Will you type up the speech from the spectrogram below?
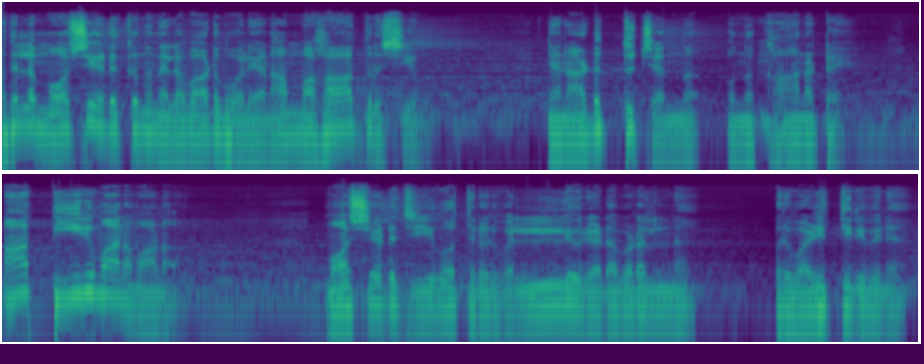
അതെല്ലാം മോശയെടുക്കുന്ന നിലപാട് പോലെയാണ്. ആ മഹാദൃശ്യം ഞാൻ അടുത്തു ചെന്ന് ഒന്ന് കാണട്ടെ. ആ തീരുമാനമാണ് മോശയുടെ ജീവിതത്തിൽ ഒരു വലിയൊരു ഇടപെടലിന് ഒരു വഴിത്തിരിവിന്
